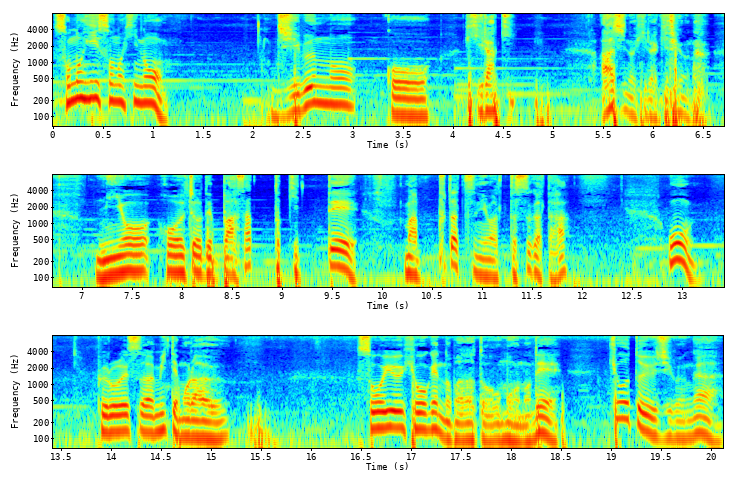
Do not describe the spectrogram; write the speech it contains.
その日その日の自分の、こう、開き、アジの開きのような、身を包丁でバサッと切って、真っ二つに割った姿をプロレスは見てもらう、そういう表現の場だと思うので、今日という自分が、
